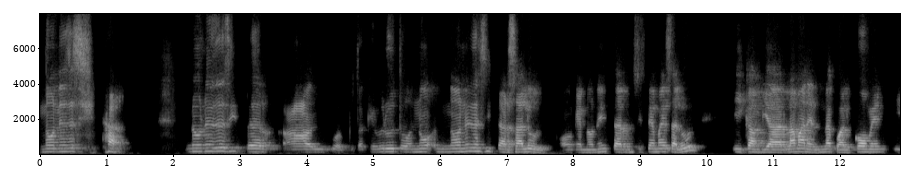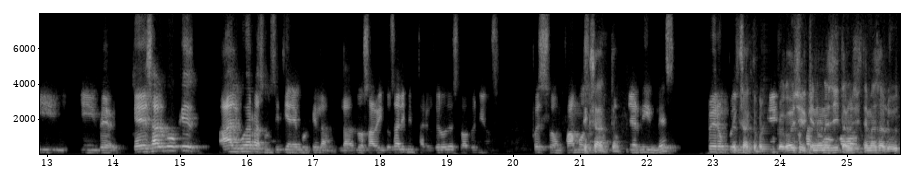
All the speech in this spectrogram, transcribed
no necesitar, no necesitar, ay, puta, qué bruto, no, no necesitar salud, o que no necesitar un sistema de salud y cambiar la manera en la cual comen y, y beben, que es algo que algo de razón sí tiene porque los hábitos alimentarios de los Estados Unidos pues son famosos, Exacto. terribles, pero pues... Exacto, pero luego decir que no necesitan un sistema de salud.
